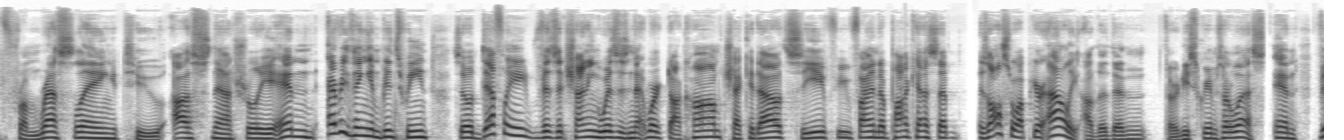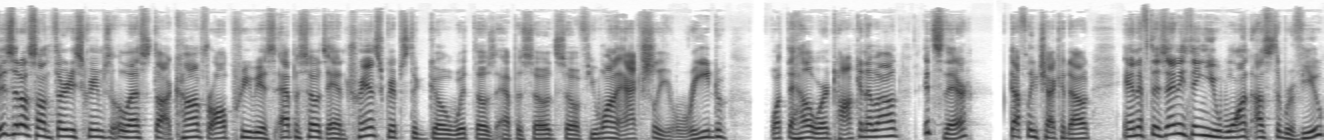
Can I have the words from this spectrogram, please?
from wrestling to us naturally, and everything in between. So definitely visit shiningwizardsnetwork.com. Check it out. See if you find a podcast that is also up your alley other than 30 Screams or Less. And visit us on 30screamsorless.com for all previous episodes and transcripts to go with those episodes. So if you want to actually read what the hell we're talking about, it's there. Definitely check it out. And if there's anything you want us to review,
